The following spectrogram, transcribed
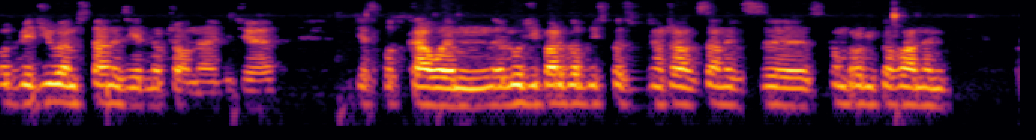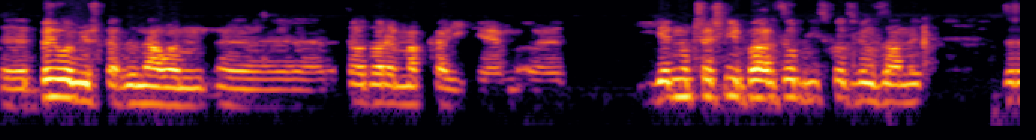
odwiedziłem Stany Zjednoczone, gdzie, gdzie spotkałem ludzi bardzo blisko związanych z skompromitowanym e, byłym już kardynałem e, Teodorem Makkalikiem, e, jednocześnie bardzo blisko związanych ze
